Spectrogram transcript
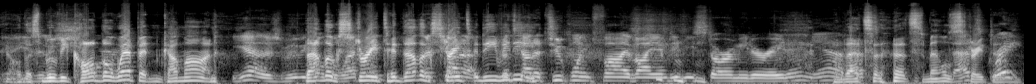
You know, this movie called The Weapon. Come on, Yeah, there's a movie. That called The looks Weapon straight to- that looks that's straight got to a- DVD. That's got a 2.5 IMDb star meter rating. Yeah, that's, that smells that's straight great.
